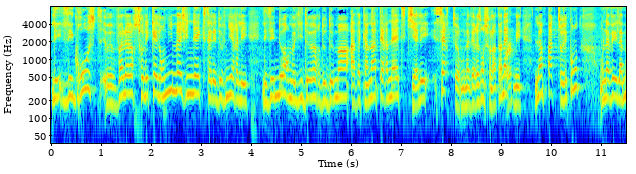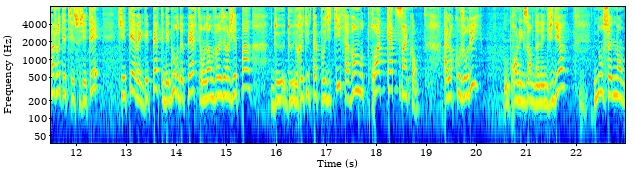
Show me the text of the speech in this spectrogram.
Les, les grosses euh, valeurs sur lesquelles on imaginait que ça allait devenir les, les énormes leaders de demain avec un Internet qui allait, certes, on avait raison sur l'Internet, mais l'impact sur les comptes, on avait la majorité de ces sociétés qui étaient avec des pertes et des lourdes pertes et on n'envisageait pas de, de résultats positifs avant 3, 4, 5 ans. Alors qu'aujourd'hui, on prend l'exemple d'un Nvidia, non seulement,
